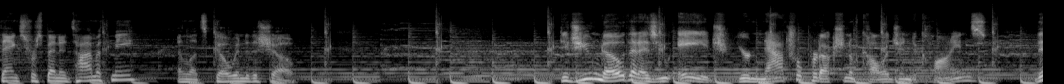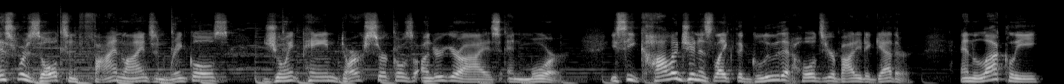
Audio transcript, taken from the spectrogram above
Thanks for spending time with me, and let's go into the show. Did you know that as you age, your natural production of collagen declines? This results in fine lines and wrinkles, joint pain, dark circles under your eyes, and more. You see, collagen is like the glue that holds your body together. And luckily,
